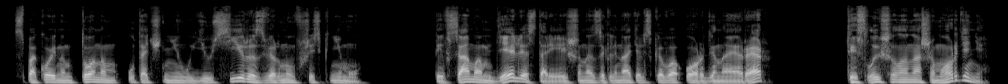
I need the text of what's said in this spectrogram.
— спокойным тоном уточнил Юси, развернувшись к нему. Ты в самом деле старейшина заклинательского ордена РР? Ты слышал о нашем ордене?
